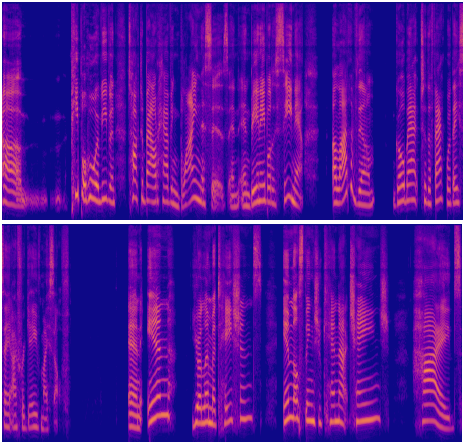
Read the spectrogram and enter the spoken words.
um, people who have even talked about having blindnesses and, and being able to see now, a lot of them go back to the fact where they say, I forgave myself. And in your limitations, in those things you cannot change, hides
